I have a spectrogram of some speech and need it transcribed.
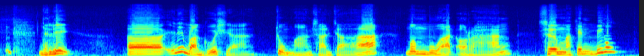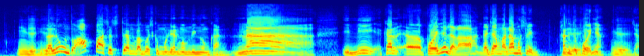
Jadi eh, ini bagus ya, cuman saja membuat orang semakin bingung. Nggih, nggih. Lalu untuk apa sesuatu yang bagus kemudian membingungkan? Nah, ini kan eh, poinnya adalah Gajah Mada Muslim, kan itu Nggih, poinnya. nggih. Ya.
